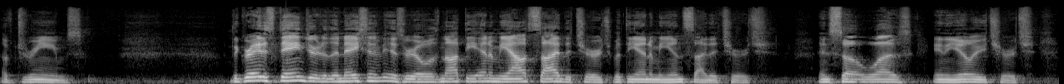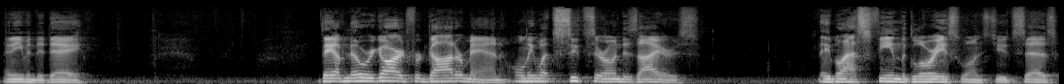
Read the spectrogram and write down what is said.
of dreams. The greatest danger to the nation of Israel was not the enemy outside the church, but the enemy inside the church. And so it was in the early church and even today. They have no regard for God or man, only what suits their own desires. They blaspheme the glorious ones, Jude says.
